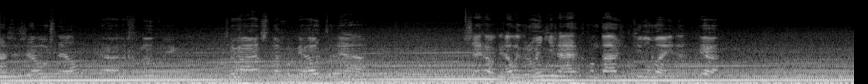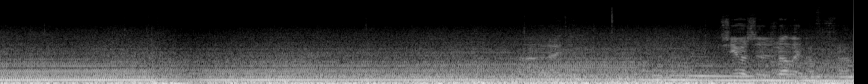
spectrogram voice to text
Gaan ze zo snel. Ja, dat geloof ik. Zo'n aanslag op je auto. Ja. Ze zeggen ook, elk rondje is eigenlijk van 1000 kilometer. Ja. Nou, daar rijdt hij. Zie je was er dus wel in afgegaan.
